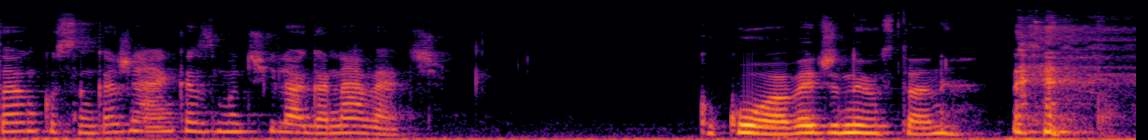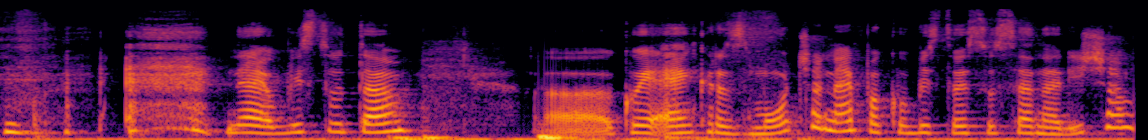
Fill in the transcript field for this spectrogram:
tam, ko sem ga že enkrat zmočila, ga ne več. Kako, a več dni ostane? Ne, v bistvu tam, uh, ko je enkrat zmočen, ne, pa ko v bistvu jaz vse narišem,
